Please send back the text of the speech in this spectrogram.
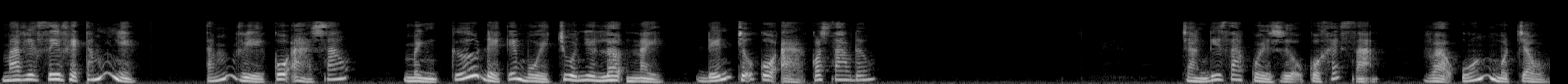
mà việc gì phải tắm nhỉ? Tắm vì cô ả sao? Mình cứ để cái mùi chua như lợn này đến chỗ cô ả có sao đâu. Chàng đi ra quầy rượu của khách sạn và uống một chầu.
